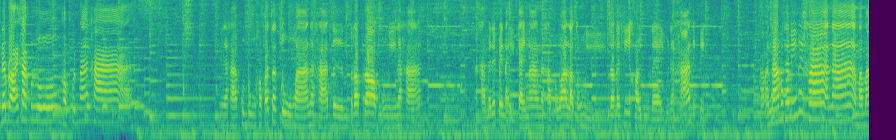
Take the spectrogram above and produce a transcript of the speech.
เรียบร้อยค่ะ คุณลุงขอบคุณมากค่ะนี่นะคะ คุณลุงเขาก็จะจูงม้านะคะ เดินรอบๆตรงนี้นะคะ นะคะ ไม่ได้ไปไหนไกลมากนะคะ เพราะว่าเราต้องมีเจ้าหน้าที่คอยดูแลอยู่นะคะ เด็กๆเอาอันนามาทางนี้เลยค่ะอันนามามา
